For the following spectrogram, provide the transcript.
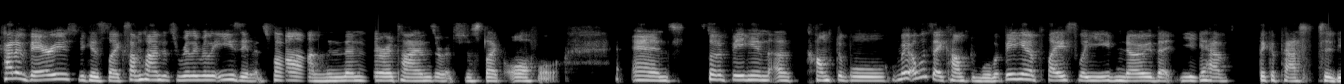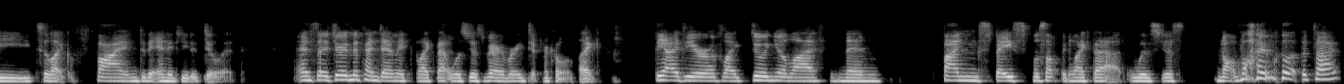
kind of varies because like sometimes it's really, really easy and it's fun. And then there are times where it's just like awful. And sort of being in a comfortable, I wouldn't say comfortable, but being in a place where you know that you have the capacity to like find the energy to do it. And so during the pandemic, like that was just very, very difficult. Like the idea of like doing your life and then finding space for something like that was just not viable at the time.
